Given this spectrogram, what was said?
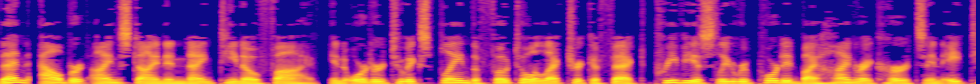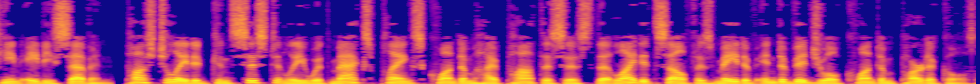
then, Albert Einstein in 1905, in order to explain the photoelectric effect previously reported by Heinrich Hertz in 1887, postulated consistently with Max Planck's quantum hypothesis that light itself is made of individual quantum particles,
